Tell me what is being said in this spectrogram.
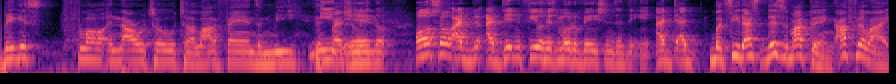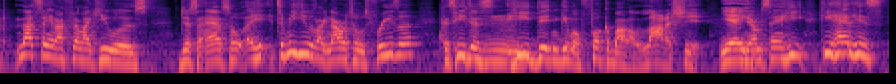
biggest flaw in Naruto to a lot of fans and me especially. Yeah, no. Also, I, I didn't feel his motivations at the end. I, I But see, that's this is my thing. I feel like not saying I feel like he was just an asshole. He- to me, he was like Naruto's Frieza because he just he didn't give a fuck about a lot of shit. Mm. Yeah, you he- know what I'm saying. He he had his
